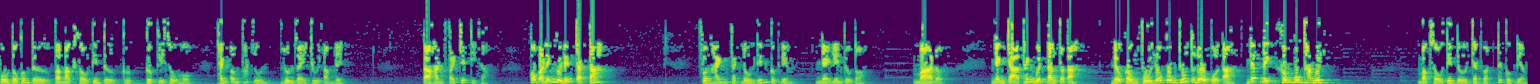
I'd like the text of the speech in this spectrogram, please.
Phù tô công tử và mặc sầu tiên tử cực cực kỳ xấu hổ, thanh âm phát run, run rẩy chùi ẩm lên. Ta hẳn phải chết thì sao? Có bản lĩnh người đến chặt ta? Phương Hành phách đối đến cực điểm Nhảy lên kêu to Ma đầu Nhanh trả thanh nguyệt đăng cho ta Nếu không phù diệu cung thiếu tư đồ của ta Nhất định không buông thang ngươi Mặc sầu tiên tử chật vật tới cực điểm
